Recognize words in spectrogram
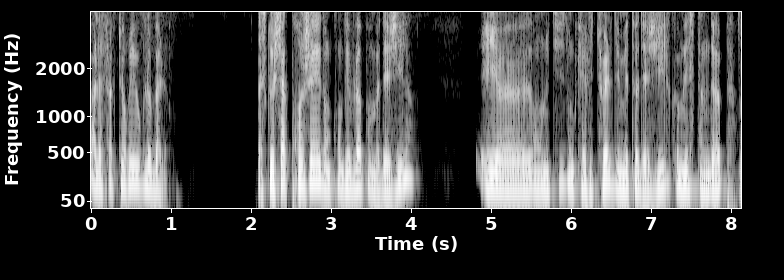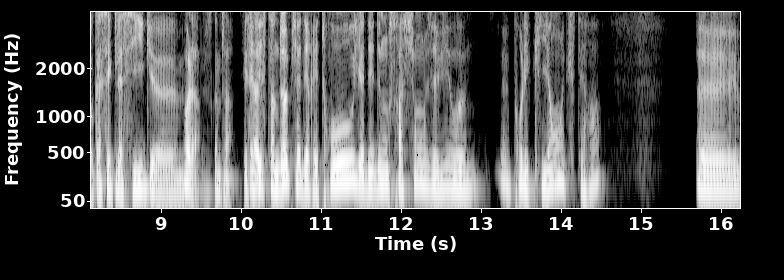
à la factory au global. Parce que chaque projet, donc, on développe en mode agile. Et euh, on utilise donc les rituels des méthodes agiles, comme les stand-up. Donc assez classique, euh, voilà. comme ça. Et il y a des stand-up, il y a des rétros, il y a des démonstrations vis-à-vis euh, pour les clients, etc. Euh,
